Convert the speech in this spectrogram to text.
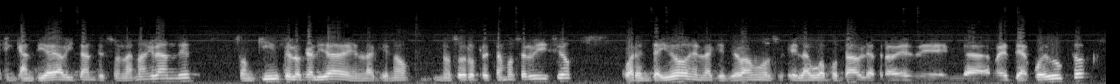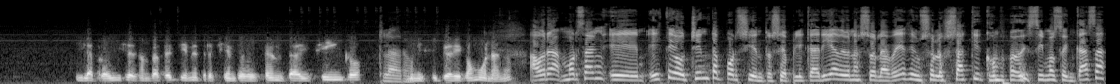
en cantidad de habitantes son las más grandes, son 15 localidades en las que no, nosotros prestamos servicio, 42 en las que llevamos el agua potable a través de la red de acueductos y la provincia de Santa Fe tiene 365 municipios y comunas, ¿no? Ahora, Morzán, eh, ¿este 80% se aplicaría de una sola vez, de un solo saque, como decimos en casa,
